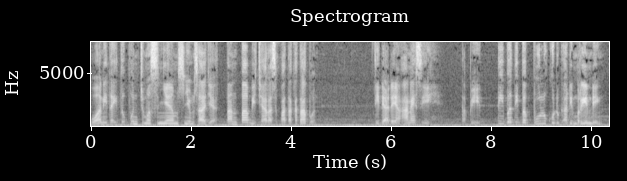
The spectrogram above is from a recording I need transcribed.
Wanita itu pun cuma senyum-senyum saja tanpa bicara sepatah kata pun. Tidak ada yang aneh sih, tapi tiba-tiba bulu kuduk Adi merinding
